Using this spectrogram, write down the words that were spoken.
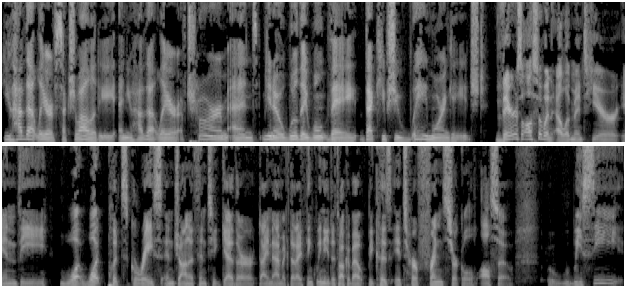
you have that layer of sexuality and you have that layer of charm and, you know, will they, won't they, that keeps you way more engaged. There's also an element here in the what what puts Grace and Jonathan together dynamic that I think we need to talk about because it's her friend circle also. We see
